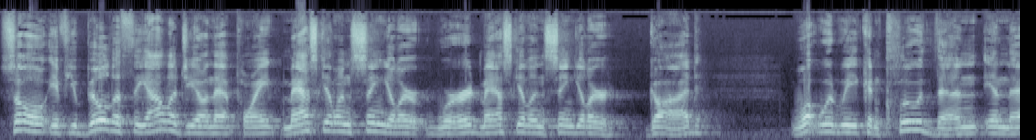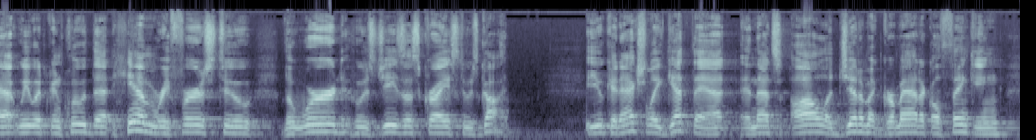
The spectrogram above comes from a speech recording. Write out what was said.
So, if you build a theology on that point, masculine singular word, masculine singular God, what would we conclude then in that? We would conclude that Him refers to the Word, who's Jesus Christ, who's God. You can actually get that, and that's all legitimate grammatical thinking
